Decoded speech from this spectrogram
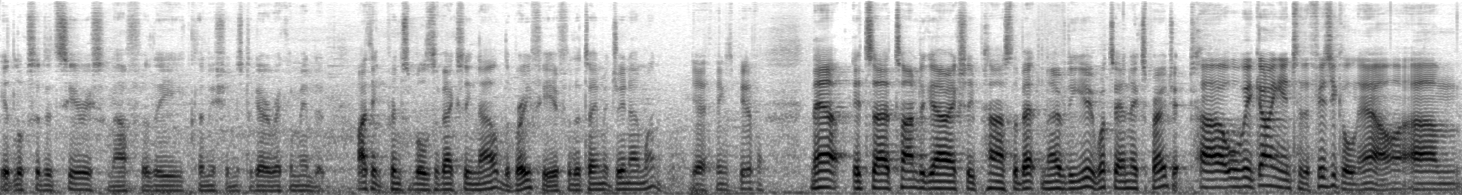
it looks that it's serious enough for the clinicians to go recommend it. I think Principles have actually nailed the brief here for the team at Genome One. Yeah, I think it's beautiful. Now it's uh, time to go actually pass the baton over to you. What's our next project? Uh, well, we're going into the physical now. Um,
